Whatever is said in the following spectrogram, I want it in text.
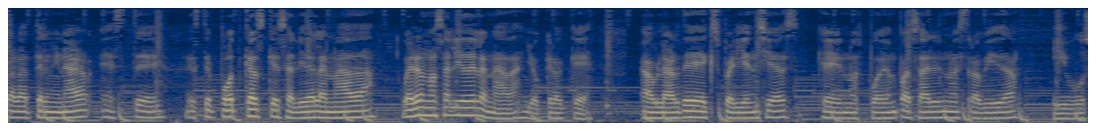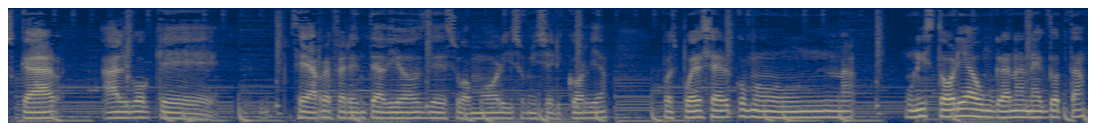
para terminar este, este podcast que salió de la nada, bueno, no salió de la nada. Yo creo que hablar de experiencias que nos pueden pasar en nuestra vida y buscar algo que sea referente a Dios de su amor y su misericordia, pues puede ser como una, una historia o una gran anécdota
